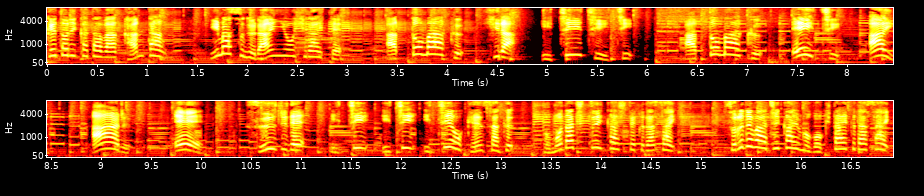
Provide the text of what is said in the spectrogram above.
け取り方は簡単。今すぐ LINE を開いてアットマークひら111アットマーク HIRA 数字で111を検索。友達追加してください。それでは次回もご期待ください。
